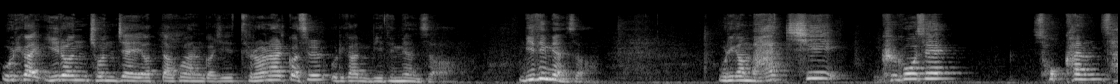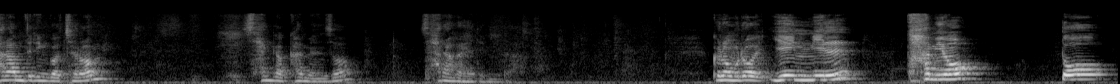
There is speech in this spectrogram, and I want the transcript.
우리가 이런 존재였다고 하는 것이 드러날 것을 우리가 믿으면서 믿으면서 우리가 마치 그곳에 속한 사람들인 것처럼 생각하면서 살아가야 됩니다. 그러므로 옛일, 탐욕, 또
